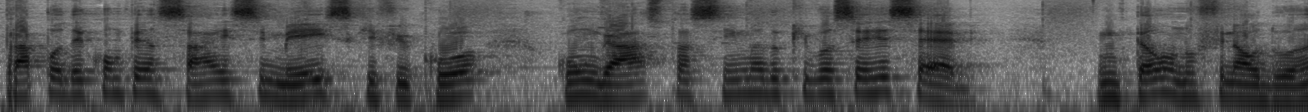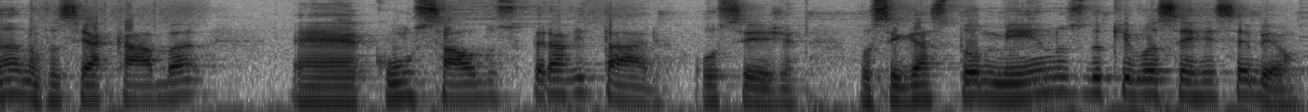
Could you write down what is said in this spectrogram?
para poder compensar esse mês que ficou com um gasto acima do que você recebe. Então, no final do ano, você acaba é, com um saldo superavitário, ou seja, você gastou menos do que você recebeu.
